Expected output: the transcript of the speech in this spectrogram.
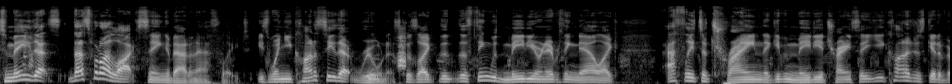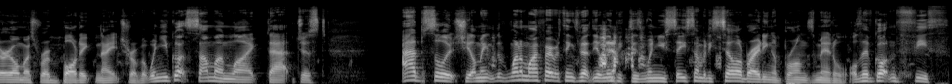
to me, that's that's what I like seeing about an athlete is when you kind of see that realness. Because like the the thing with media and everything now, like athletes are trained, they're given media training, so you kind of just get a very almost robotic nature of it. When you've got someone like that, just absolute shit. I mean, one of my favorite things about the Olympics is when you see somebody celebrating a bronze medal or they've gotten fifth.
